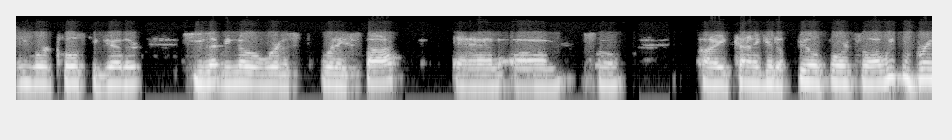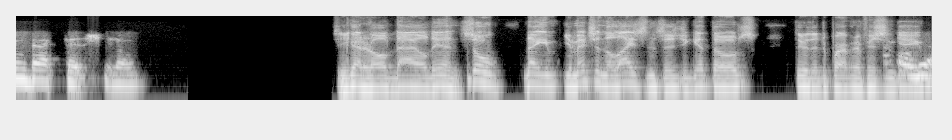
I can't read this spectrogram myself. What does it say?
we work close together. She let me know where to where they stock, and um, so I kind of get a feel for it. So we can bring back fish. You know. So you got it all dialed in. So now you, you mentioned the licenses. You get those through the Department of Fish and Oh Game yeah.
